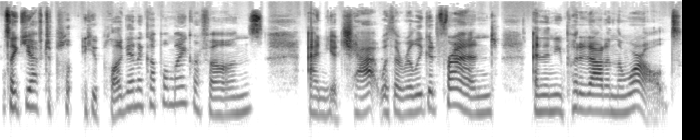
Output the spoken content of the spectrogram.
it's like you have to pl- you plug in a couple microphones and you chat with a really good friend and then you put it out in the world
